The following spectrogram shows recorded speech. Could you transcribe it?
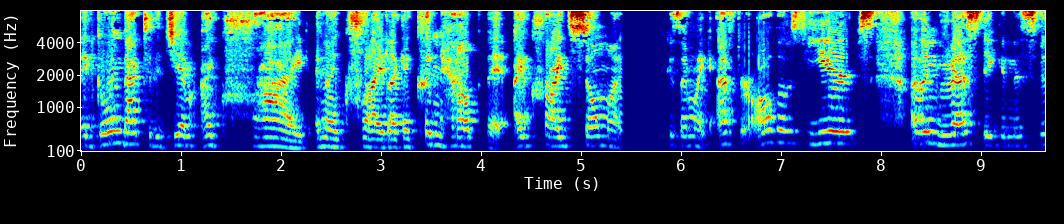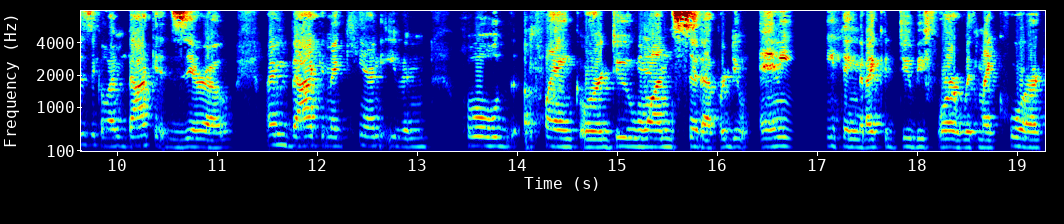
that going back to the gym, I cried and I cried like I couldn't help it. I cried so much because I'm like, after all those years of investing in this physical, I'm back at zero. I'm back and I can't even hold a plank or do one sit up or do any anything that I could do before with my core.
